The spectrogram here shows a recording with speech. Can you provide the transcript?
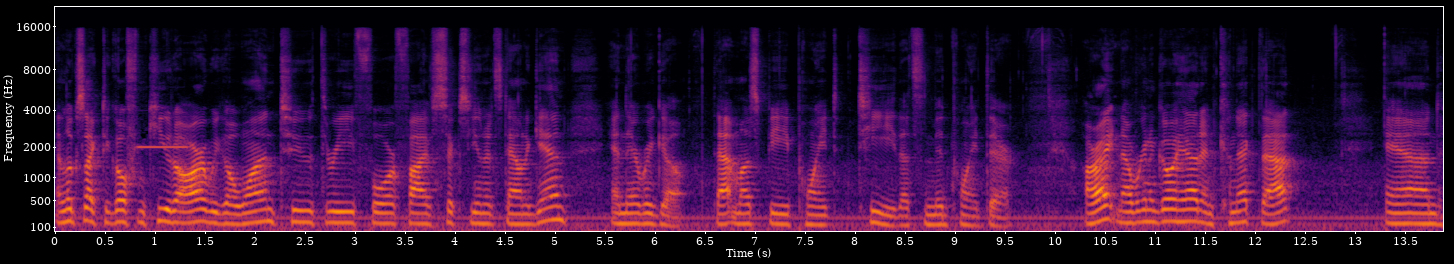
And looks like to go from Q to R, we go one, two, three, four, five, six units down again. And there we go. That must be point T. That's the midpoint there. All right, now we're going to go ahead and connect that. And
